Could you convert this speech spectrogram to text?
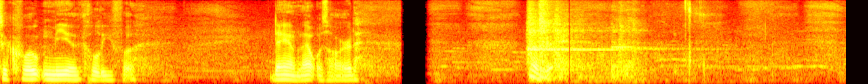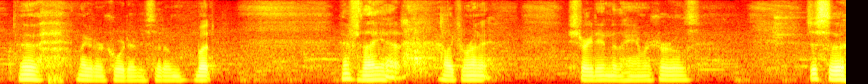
To quote Mia Khalifa, damn, that was hard. Okay. Uh, I'm not gonna record every set of them, but after that, I like to run it straight into the hammer curls. Just uh,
